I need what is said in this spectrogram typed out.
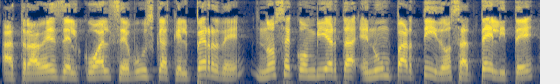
a través del cual se busca que el PRD no se convierta en un partido satélite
